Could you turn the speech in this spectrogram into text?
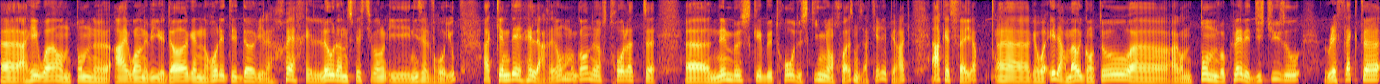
uh, a he oa an ton uh, I Want to Be a Dog en rolete dovil ar c'hwerch e Lowlands Festival e nizel vroioù. A kende hel a reom gant ur strolat uh, nembeus ket betro de skignan c'hoaz nous ar kere perak Arcade Fire uh, gawa ed ar maout ganto uh, hag an ton vo klev e dustuz Reflector,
